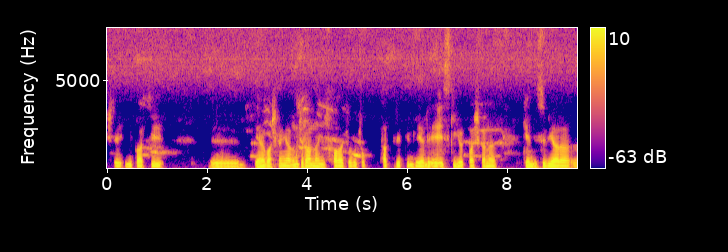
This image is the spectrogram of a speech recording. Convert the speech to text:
işte İyi Parti e, Genel Başkan Yardımcılarından Yusuf Alaçoğlu çok takdir ettiğim değerli e, eski YÖK Başkanı kendisi bir ara e,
